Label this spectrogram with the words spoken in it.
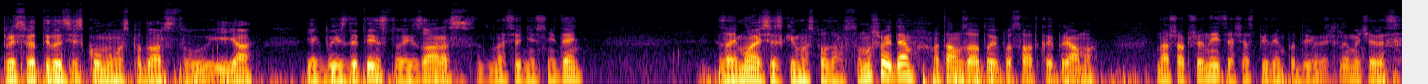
присвятили сільському господарству. І я якби із дитинства, і зараз на сьогоднішній день займаюся сільським господарством. Ну що, йдемо, а там за тою посадкою прямо наша пшениця, зараз підемо подивимося. Перейшли ми через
